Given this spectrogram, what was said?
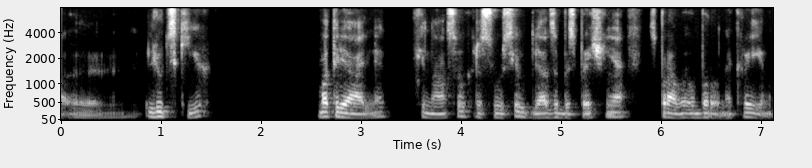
е, людських, матеріальних, фінансових ресурсів для забезпечення справи оборони країни.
